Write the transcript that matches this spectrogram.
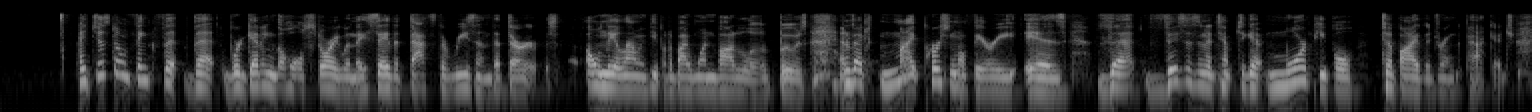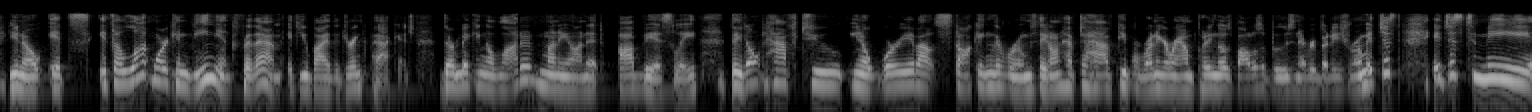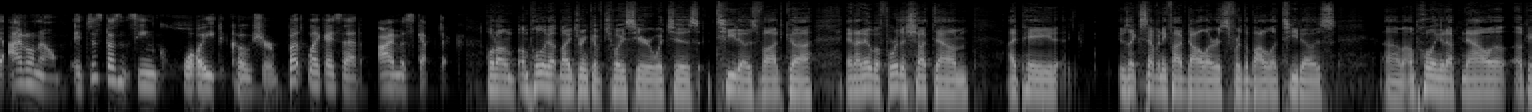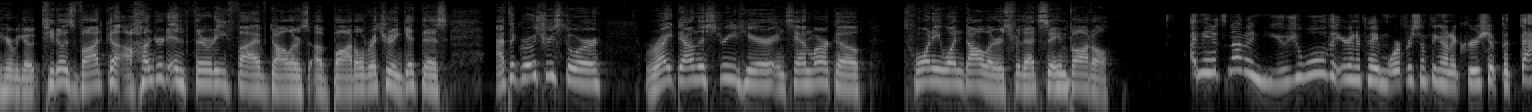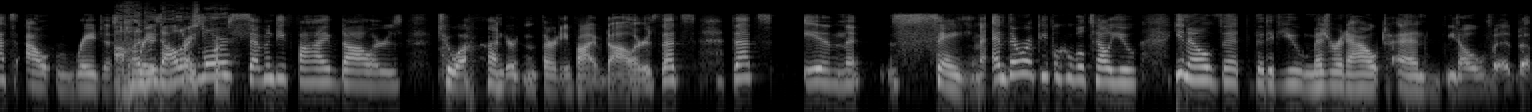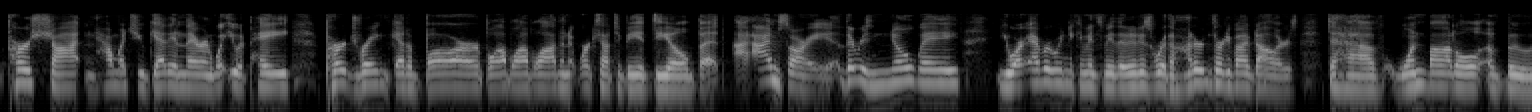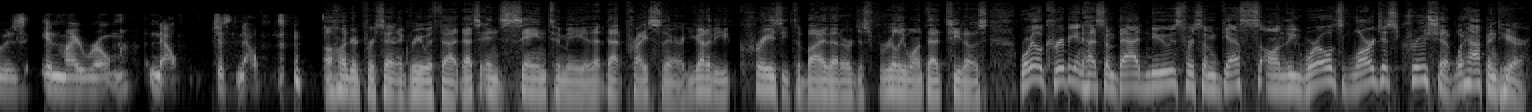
I just don't think that that we're getting the whole story when they say that that's the reason that they're only allowing people to buy one bottle of booze. And in fact, my personal theory is that this is an attempt to get more people to buy the drink package. You know, it's it's a lot more convenient for them if you buy the drink package. They're making a lot of money on it obviously. They don't have to, you know, worry about stocking the rooms. They don't have to have people running around putting those bottles of booze in everybody's room. It just it just to me, I don't know. It just doesn't seem quite kosher. But like I said, I'm a skeptic. Hold on, I'm pulling up my drink of choice here, which is Tito's vodka. And I know before the shutdown, I paid it was like seventy five dollars for the bottle of Tito's. Um, I'm pulling it up now. Okay, here we go. Tito's vodka, hundred and thirty five dollars a bottle. Richard, and get this at the grocery store right down the street here in San Marco, twenty one dollars for that same bottle. I mean, it's not unusual that you're going to pay more for something on a cruise ship, but that's outrageous. hundred dollars more, from seventy-five dollars to hundred and thirty-five dollars. That's that's in insane. And there are people who will tell you, you know, that that if you measure it out and you know per shot and how much you get in there and what you would pay per drink at a bar, blah blah blah, then it works out to be a deal. But I, am sorry, there is no way you are ever going to convince me that it is worth 135 dollars to have one bottle of booze in my room. No, just no. hundred percent agree with that. That's insane to me. That that price there. You got to be crazy to buy that, or just really want that Tito's. Royal Caribbean has some bad news for some guests on the world's largest cruise ship. What happened here?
